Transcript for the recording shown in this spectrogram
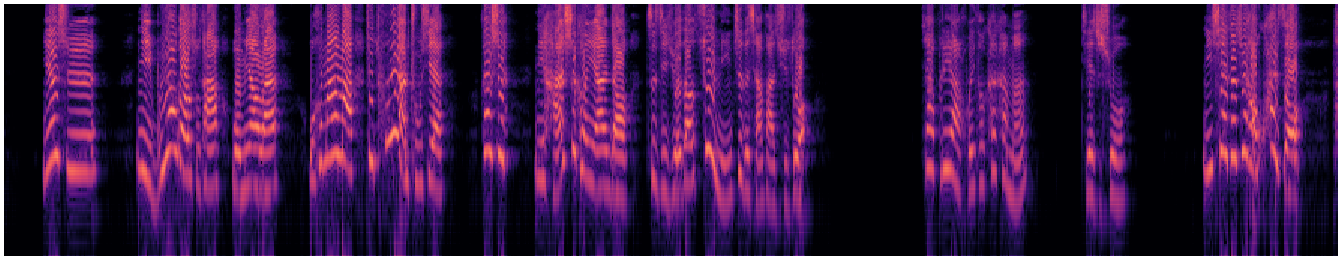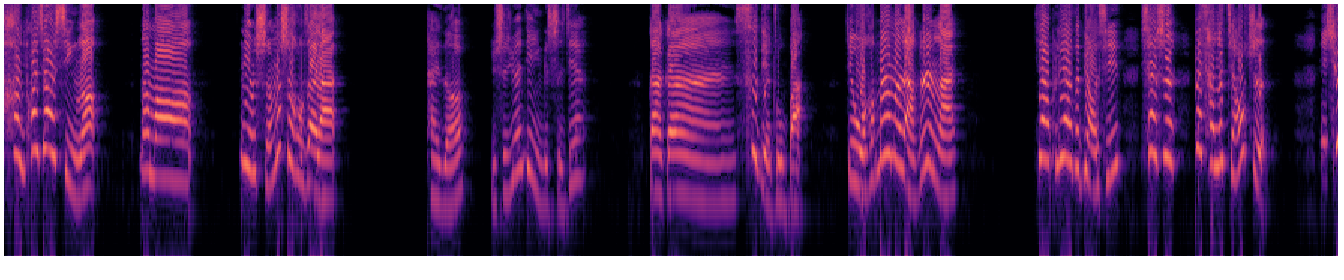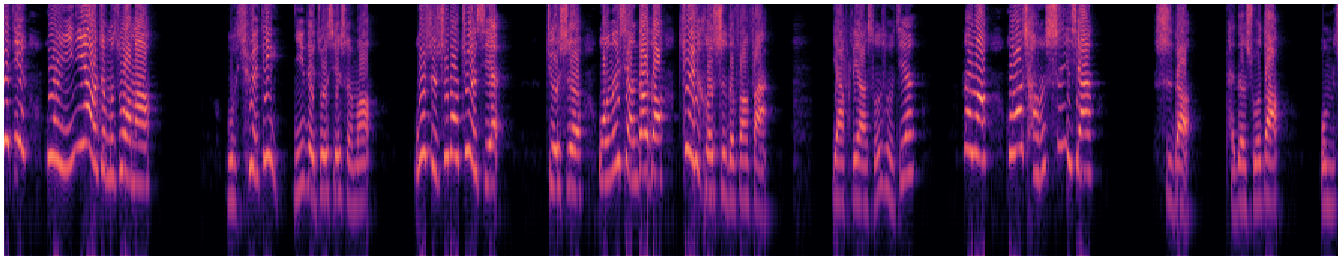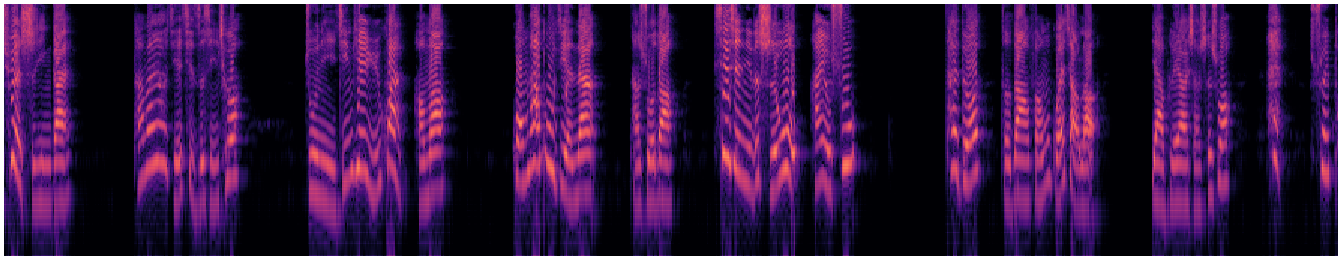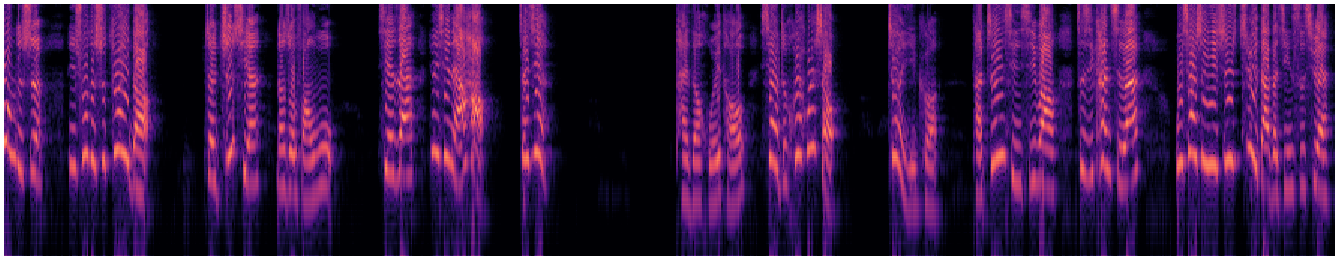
也许你不用告诉他我们要来，我和妈妈就突然出现。但是你还是可以按照自己觉得最明智的想法去做。”亚布利尔回头看看门，接着说：“你现在最好快走，他很快就要醒了。那么，你们什么时候再来？”泰德于是约定一个时间。大概四点钟吧，就我和妈妈两个人来。亚普利亚的表情像是被踩了脚趾。你确定我一定要这么做吗？我确定你得做些什么。我只知道这些，这是我能想到的最合适的方法。亚普利亚耸耸肩。那么我要尝试一下。是的，泰德说道。我们确实应该。他弯腰捡起自行车，祝你今天愉快，好吗？恐怕不简单，他说道。谢谢你的食物，还有书。泰德走到房屋拐角了。亚普雷尔小声说：“嘿，水泵的事，你说的是对的。在之前那座房屋，现在运行良好。再见。”泰德回头笑着挥挥手。这一刻。他真心希望自己看起来不像是一只巨大的金丝雀。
